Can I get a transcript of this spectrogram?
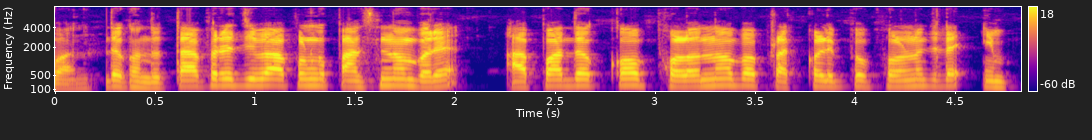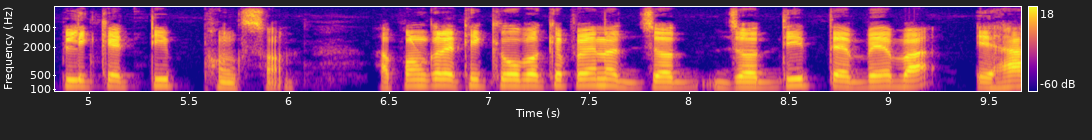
one ଦେଖନ୍ତୁ ତାପରେ ଯିବା ଆପଣଙ୍କ ପାଞ୍ଚ ନମ୍ବରରେ ଆପାଦକ ଫଳନ ବା ପ୍ରାକଳ୍ପ ଫଳନ ଯେଉଁଟା ଇମ୍ପ୍ଲିକେଟିଭ୍ ଫଙ୍କସନ୍ ଆପଣଙ୍କର ଏଠି କେଉଁ ବାକ୍ୟ ପାଇବେ ନା ଯଦି ତେବେ ବା ଏହା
